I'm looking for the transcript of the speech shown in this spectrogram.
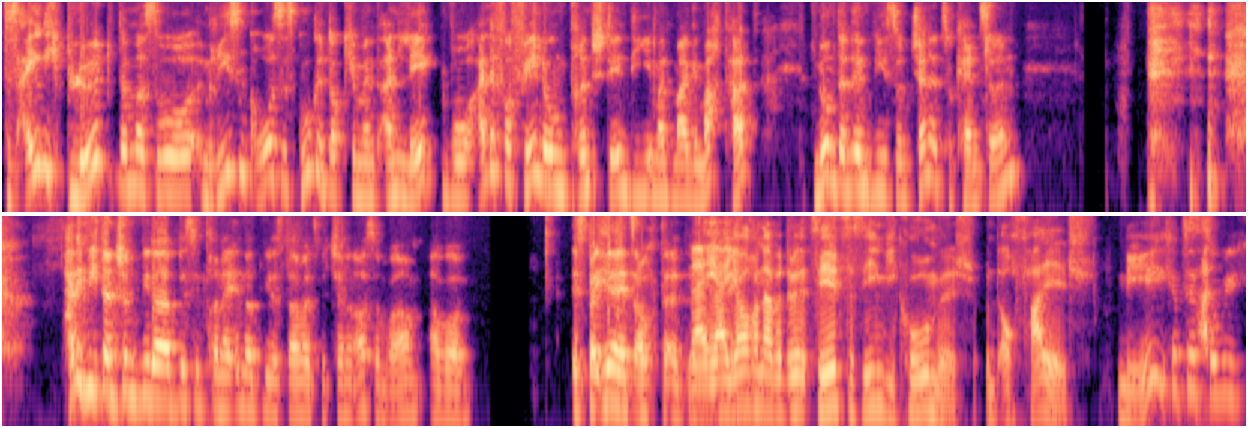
das ist eigentlich blöd, wenn man so ein riesengroßes Google-Dokument anlegt, wo alle Verfehlungen drinstehen, die jemand mal gemacht hat, nur um dann irgendwie so ein Channel zu canceln. Hatte ich mich dann schon wieder ein bisschen dran erinnert, wie das damals mit Channel Awesome war, aber ist bei ihr jetzt auch. äh, Naja, Jochen, aber du erzählst das irgendwie komisch und auch falsch. Nee, ich erzähl's so wie.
